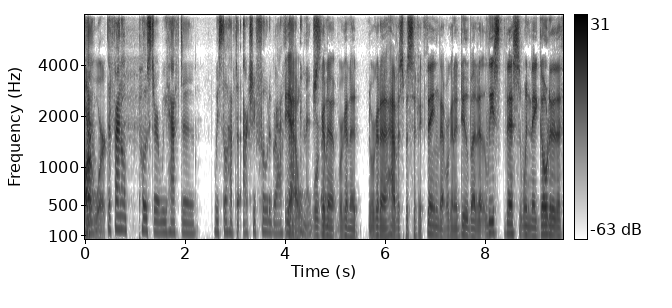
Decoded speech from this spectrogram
Yeah, artwork. The final poster, we have to. We still have to actually photograph yeah, that image. we're so- gonna we're gonna we're gonna have a specific thing that we're gonna do. But at least this, when they go to the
